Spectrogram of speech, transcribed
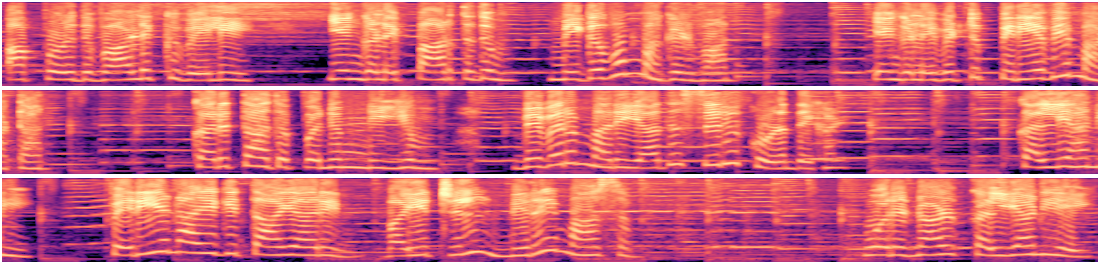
அப்பொழுது வாளுக்கு வேலி எங்களை பார்த்ததும் மிகவும் மகிழ்வான். எங்களை விட்டு பிரியவே மாட்டான். கருத்தாதப்பனும் நீயும் விவரம் அறியாத சிறு குழந்தைகள். கல்யாணி பெரிய நாயகி தாயாரின் வயிற்றில் நிறை மாசம். ஒரு நாள் கல்யாணியை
